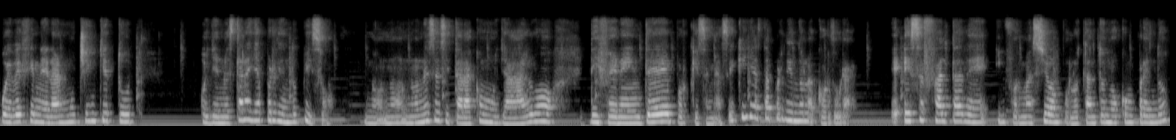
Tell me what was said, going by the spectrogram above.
puede generar mucha inquietud. Oye, no estará ya perdiendo piso. No, no, no necesitará como ya algo diferente porque se me hace que ya está perdiendo la cordura. E, esa falta de información, por lo tanto, no comprendo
